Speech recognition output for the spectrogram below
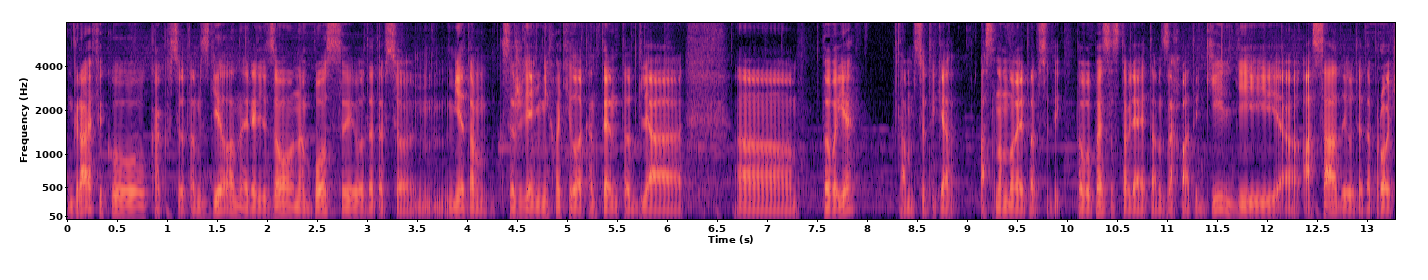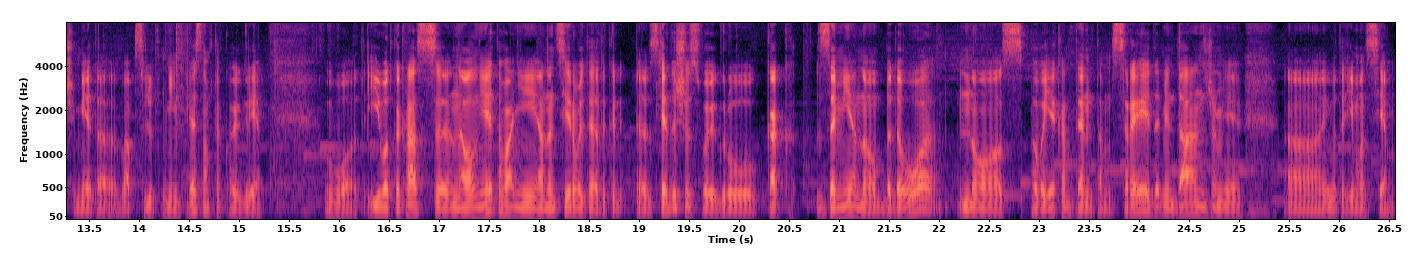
графику, как все там сделано, реализовано, боссы, вот это все. Мне там, к сожалению, не хватило контента для э, PvE. Там все-таки основное это все-таки PvP составляет, там захваты гильдии, осады и вот это прочее. Мне это абсолютно неинтересно в такой игре. Вот. И вот как раз э, на волне этого они анонсировали э, следующую свою игру как замену БДО, но с PvE-контентом, с рейдами, данжами э, и вот этим вот всем.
